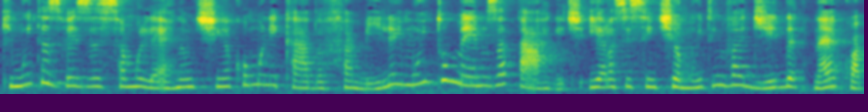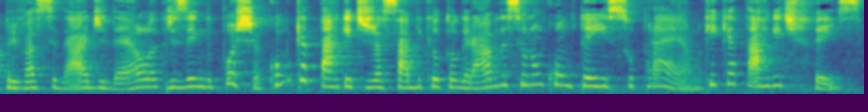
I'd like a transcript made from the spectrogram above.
que muitas vezes essa mulher não tinha comunicado à família e muito menos a Target. E ela se sentia muito invadida, né, com a privacidade dela, dizendo: Poxa, como que a Target já sabe que eu tô grávida se eu não contei isso para ela? O que, que a Target fez?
